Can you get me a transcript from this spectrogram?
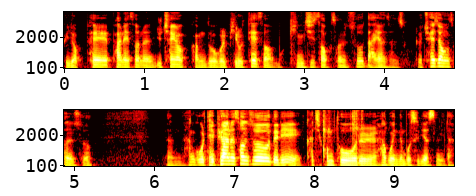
음, 그 옆에 판에서는 유창혁 감독을 비롯해서 뭐 김지석 선수, 나연 선수, 그리고 최정 선수 이런 한국을 대표하는 선수들이 같이 검토를 하고 있는 모습이었습니다.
